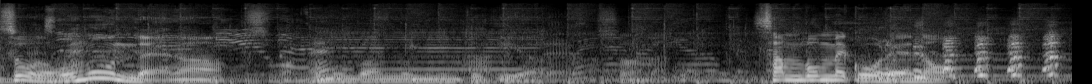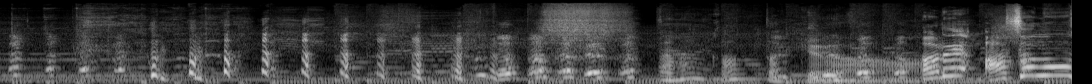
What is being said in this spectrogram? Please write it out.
そう思うんだよな。そうこのね番組の時は。そうなんだよ。3本目恒例の。あなんかあったっけな。あれ？浅野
